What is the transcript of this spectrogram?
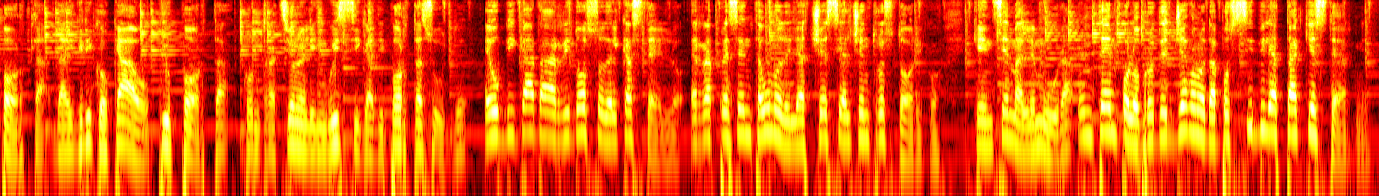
Caporta, dal greco cao più porta, contrazione linguistica di porta sud, è ubicata a ridosso del castello e rappresenta uno degli accessi al centro storico, che insieme alle mura un tempo lo proteggevano da possibili attacchi esterni.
